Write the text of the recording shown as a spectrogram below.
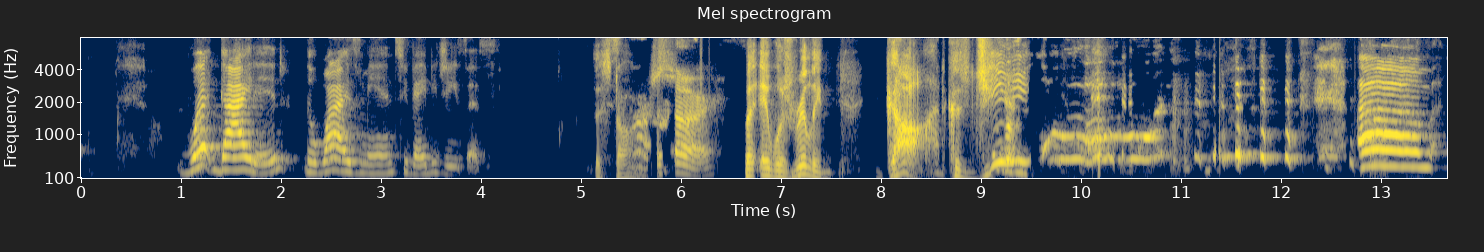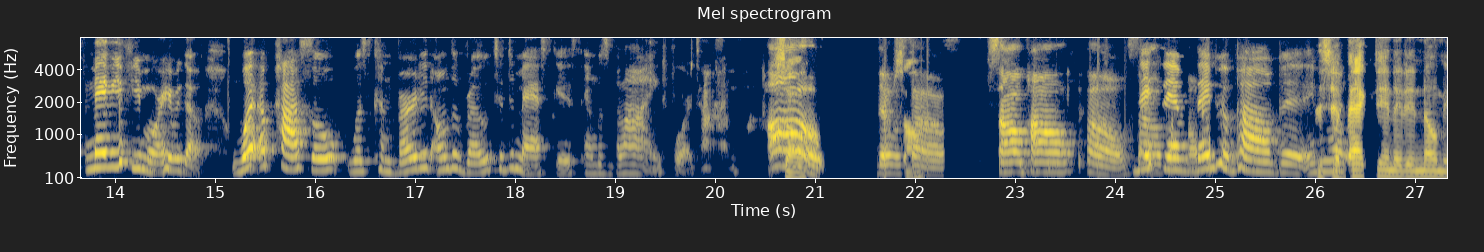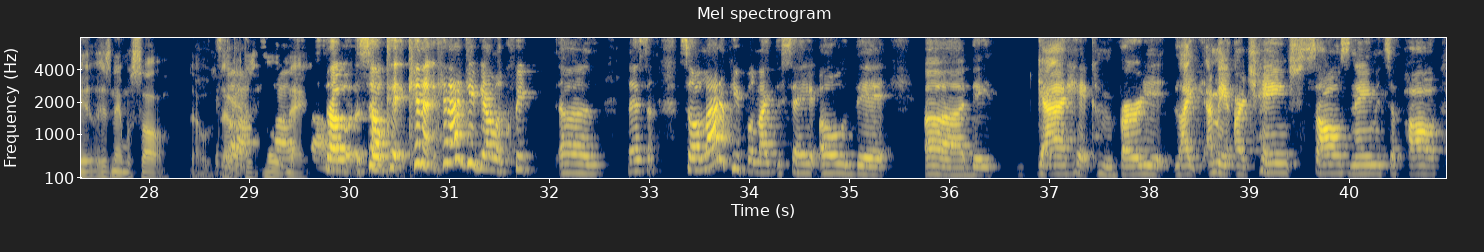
What guided the wise men to baby Jesus? The stars. The star. But it was really God, because Jesus. um, maybe a few more. Here we go. What apostle was converted on the road to Damascus and was blind for a time? Oh, That was Saul. Saul. Saul Paul. Paul. They said Paul. they put Paul, but They said back then they didn't know me. His name was Saul. That was, that Yeah, was his old name. So, so can, can I can I give y'all a quick uh, lesson? So, a lot of people like to say, "Oh, that uh, that God had converted, like I mean, or changed Saul's name into Paul,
